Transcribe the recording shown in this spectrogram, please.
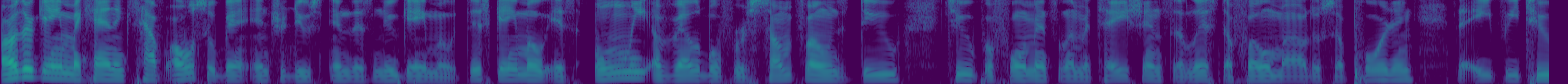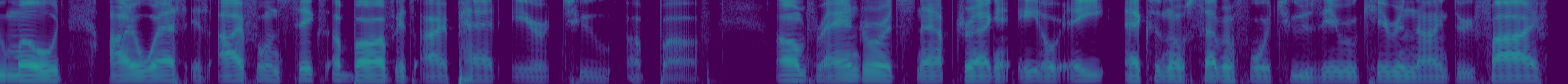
Other game mechanics have also been introduced in this new game mode. This game mode is only available for some phones due to performance limitations. The list of phone models supporting the 8v2 mode iOS is iPhone 6 above, it's iPad Air 2 above. Um, for Android, Snapdragon 808, Exynos 7420, Kirin 935.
